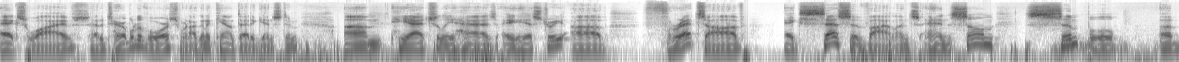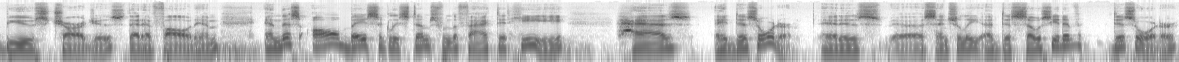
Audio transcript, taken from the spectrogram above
ex-wives. Had a terrible divorce. We're not going to count that against him. Um, he actually has a history of threats of excessive violence and some simple abuse charges that have followed him. And this all basically stems from the fact that he has a disorder. It is uh, essentially a dissociative disorder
